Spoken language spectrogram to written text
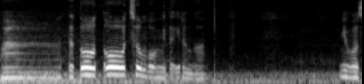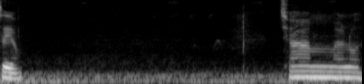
와, 또, 또, 또 처음 봅니다. 이런 건. 이거 보세요. 참말로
